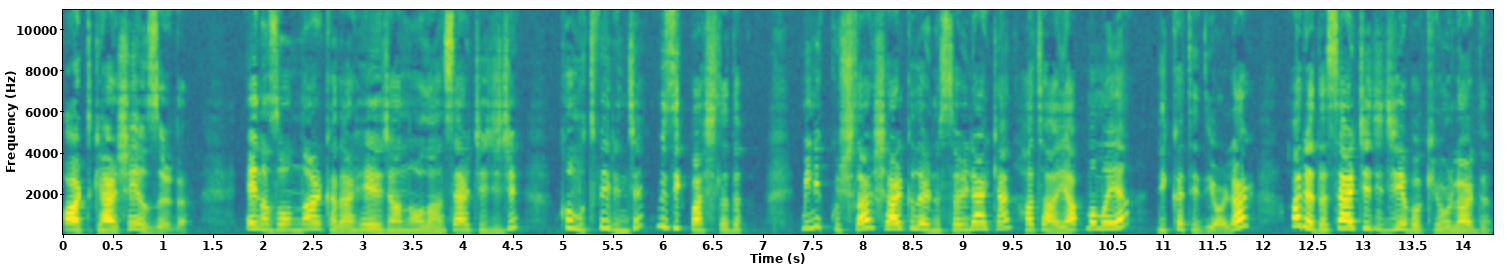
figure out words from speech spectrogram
Artık her şey hazırdı. En az onlar kadar heyecanlı olan serçecici komut verince müzik başladı. Minik kuşlar şarkılarını söylerken hata yapmamaya dikkat ediyorlar. Arada serçeciciye bakıyorlardı.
